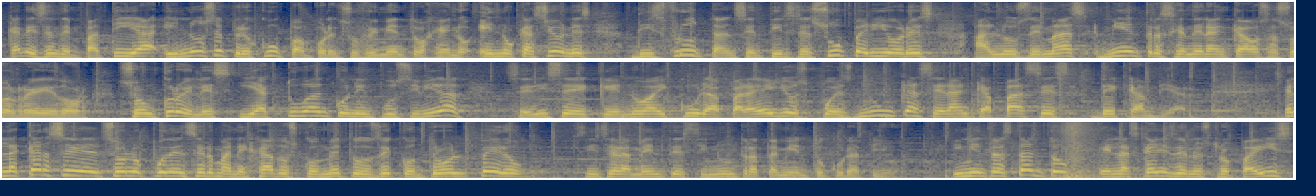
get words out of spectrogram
carecen de empatía y no se preocupan por el sufrimiento ajeno. En ocasiones disfrutan sentirse superiores a los demás mientras generan caos a su alrededor. Son crueles y actúan con impulsividad. Se dice que no hay cura para ellos, pues nunca serán capaces de cambiar. En la cárcel solo pueden ser manejados con métodos de control, pero sinceramente sin un tratamiento curativo. Y mientras tanto, en las calles de nuestro país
